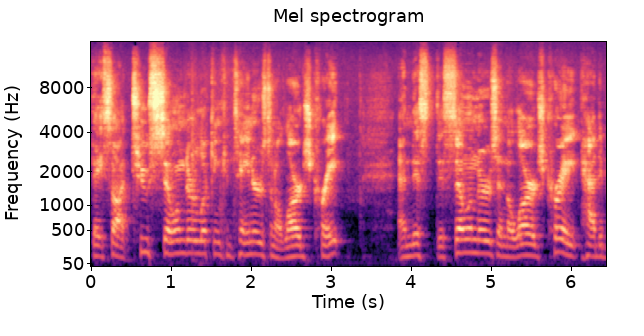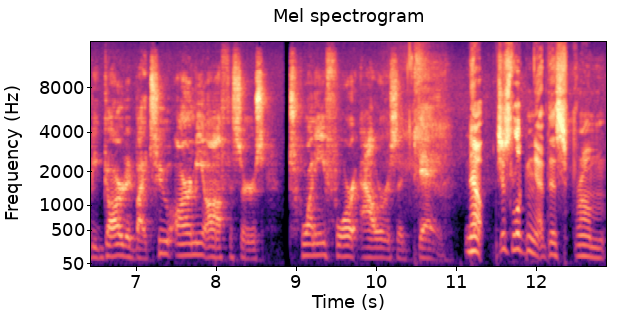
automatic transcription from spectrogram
They saw two cylinder-looking containers and a large crate, and this the cylinders and the large crate had to be guarded by two army officers 24 hours a day. Now, just looking at this from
